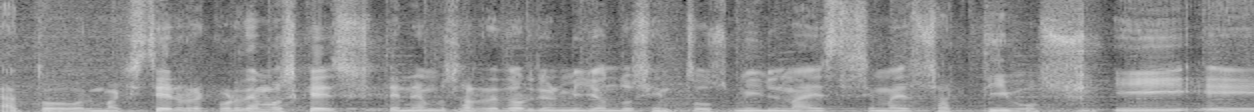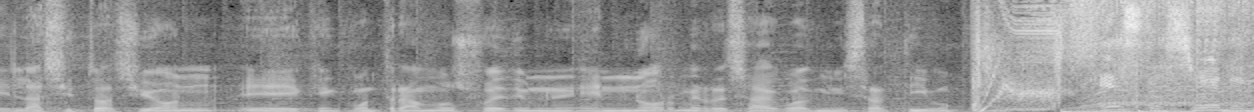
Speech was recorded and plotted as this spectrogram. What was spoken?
a todo el magisterio. Recordemos que tenemos alrededor de 1.200.000 maestros y maestros activos y la situación que encontramos fue de un enorme rezago administrativo. Esto suena en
